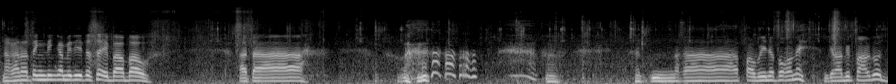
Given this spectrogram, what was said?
Nakarating din kami dito sa ibabaw. At ah At nakapauwi na po kami. Grabe pagod.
